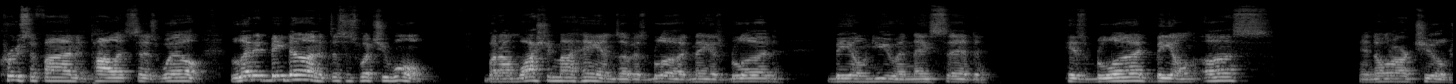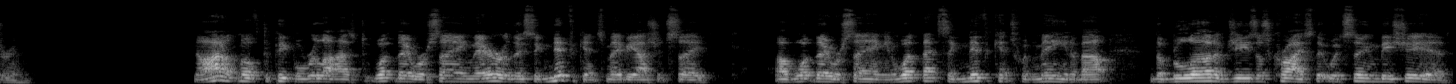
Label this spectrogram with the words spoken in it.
crucify him. And Pilate says, well, let it be done if this is what you want. But I'm washing my hands of his blood. May his blood be on you. And they said, his blood be on us and on our children. Now, I don't know if the people realized what they were saying there or the significance, maybe I should say, of what they were saying and what that significance would mean about the blood of Jesus Christ that would soon be shed,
